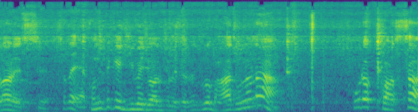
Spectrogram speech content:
কালার এসছে। সেটা এখন থেকে জিভে জল চলেছে। এগুলো ভাত হলো না, পুরো কষা।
